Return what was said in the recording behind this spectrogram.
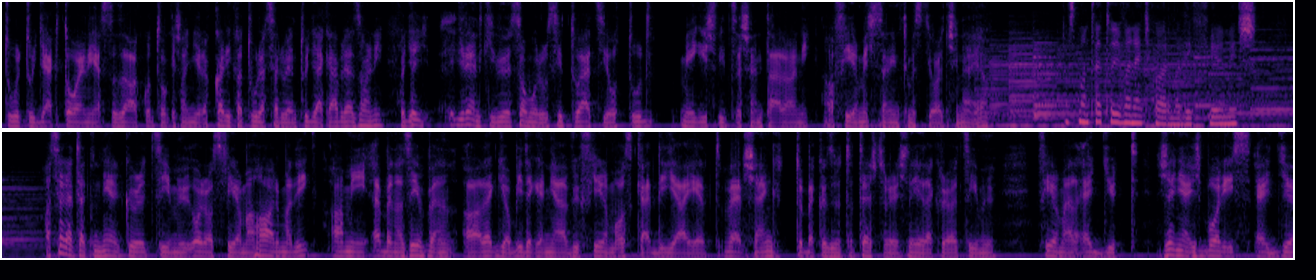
túl tudják tolni ezt az alkotók, és annyira karikatúraszerűen tudják ábrázolni, hogy egy, egy rendkívül szomorú szituációt tud mégis viccesen tálalni a film, és szerintem ezt jól csinálja. Azt mondtad, hogy van egy harmadik film is. A Szeretet nélkül című orosz film a harmadik, ami ebben az évben a legjobb idegen nyelvű film Oscar díjáért verseng, többek között a Testről és Lélekről című filmmel együtt. Zsenya és Boris egy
